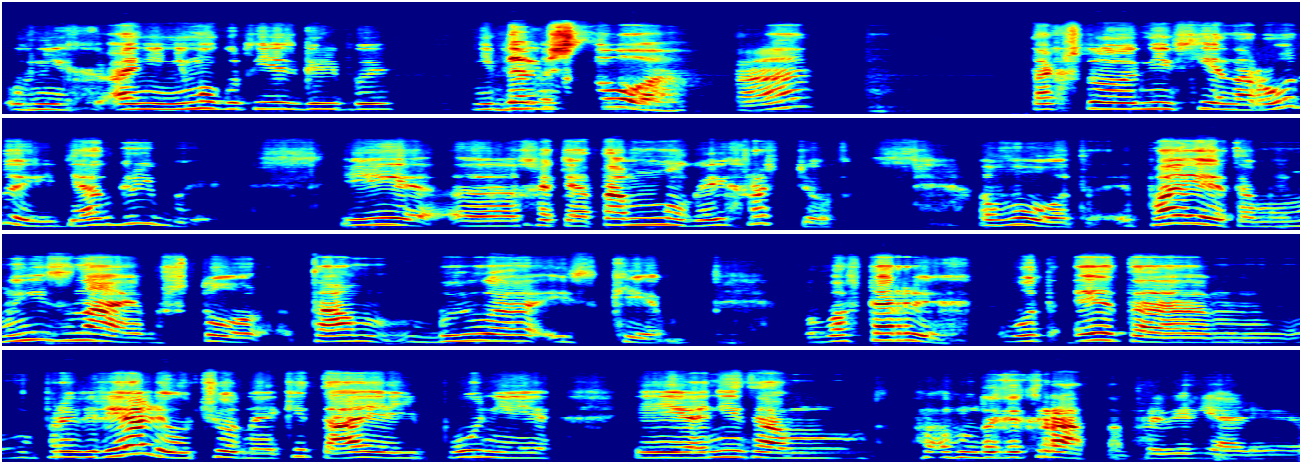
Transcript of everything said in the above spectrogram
у них они не могут есть грибы. Не да что? А? Так что не все народы едят грибы. И э, хотя там много их растет. Вот, поэтому мы не знаем, что там было и с кем. Во-вторых, вот это проверяли ученые Китая, Японии, и они там многократно проверяли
